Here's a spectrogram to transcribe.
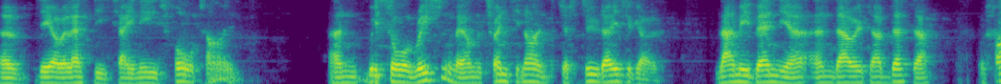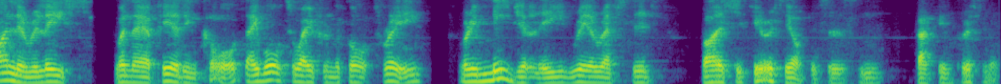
of the OLF detainees four times. And we saw recently on the 29th, just two days ago, Lemi Begna and Dawit Abdetta were finally released when they appeared in court. They walked away from the court free, were immediately rearrested by security officers and back in prison.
